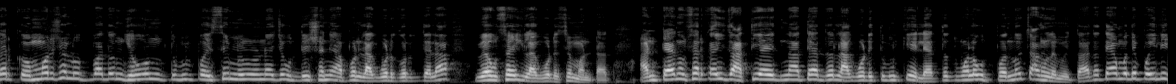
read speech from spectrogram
तर कमर्शियल उत्पादन घेऊन तुम्ही पैसे मिळवण्याच्या उद्देशाने आपण लागवड करतो. त्याला व्यावसायिक लागवड असे म्हणतात. आणि त्यानुसार काही जाती आहेत ना त्या जर लागवडी तुम्ही केल्या तर तुम्हाला उत्पन्न चांगलं मिळतं. आता त्यामध्ये पहिली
